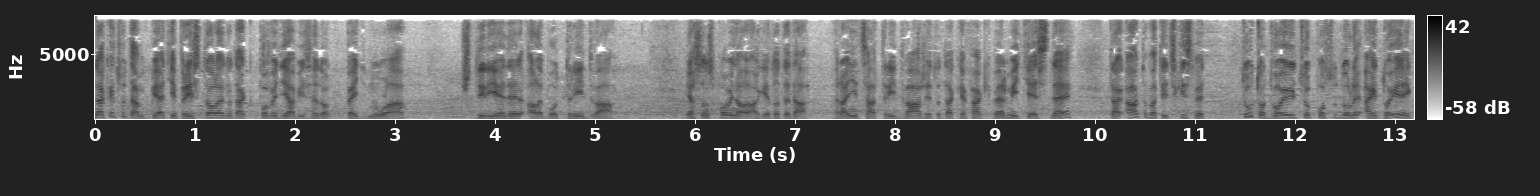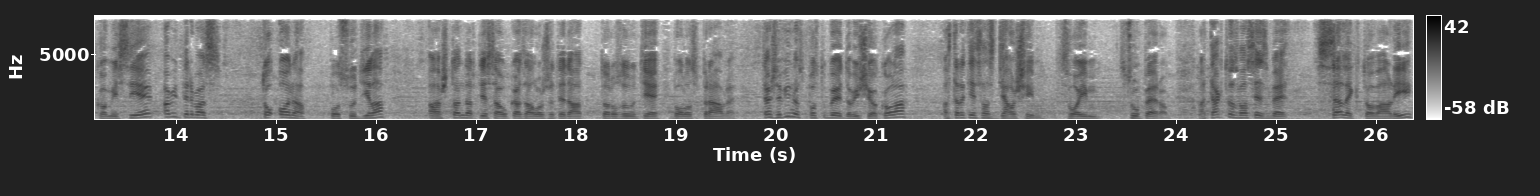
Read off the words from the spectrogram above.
No a keď sú tam 5 pri stole, no tak povedia výsledok 5-0, 4-1 alebo 3-2. Ja som spomínal, ak je to teda hranica 3-2, že je to také fakt veľmi tesné, tak automaticky sme túto dvojicu posunuli aj do inej komisie, aby treba to ona posudila a štandardne sa ukázalo, že teda to rozhodnutie bolo správne. Takže Vinos postupuje do vyššieho kola a stretne sa s ďalším svojim súperom. A takto vlastne sme selektovali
